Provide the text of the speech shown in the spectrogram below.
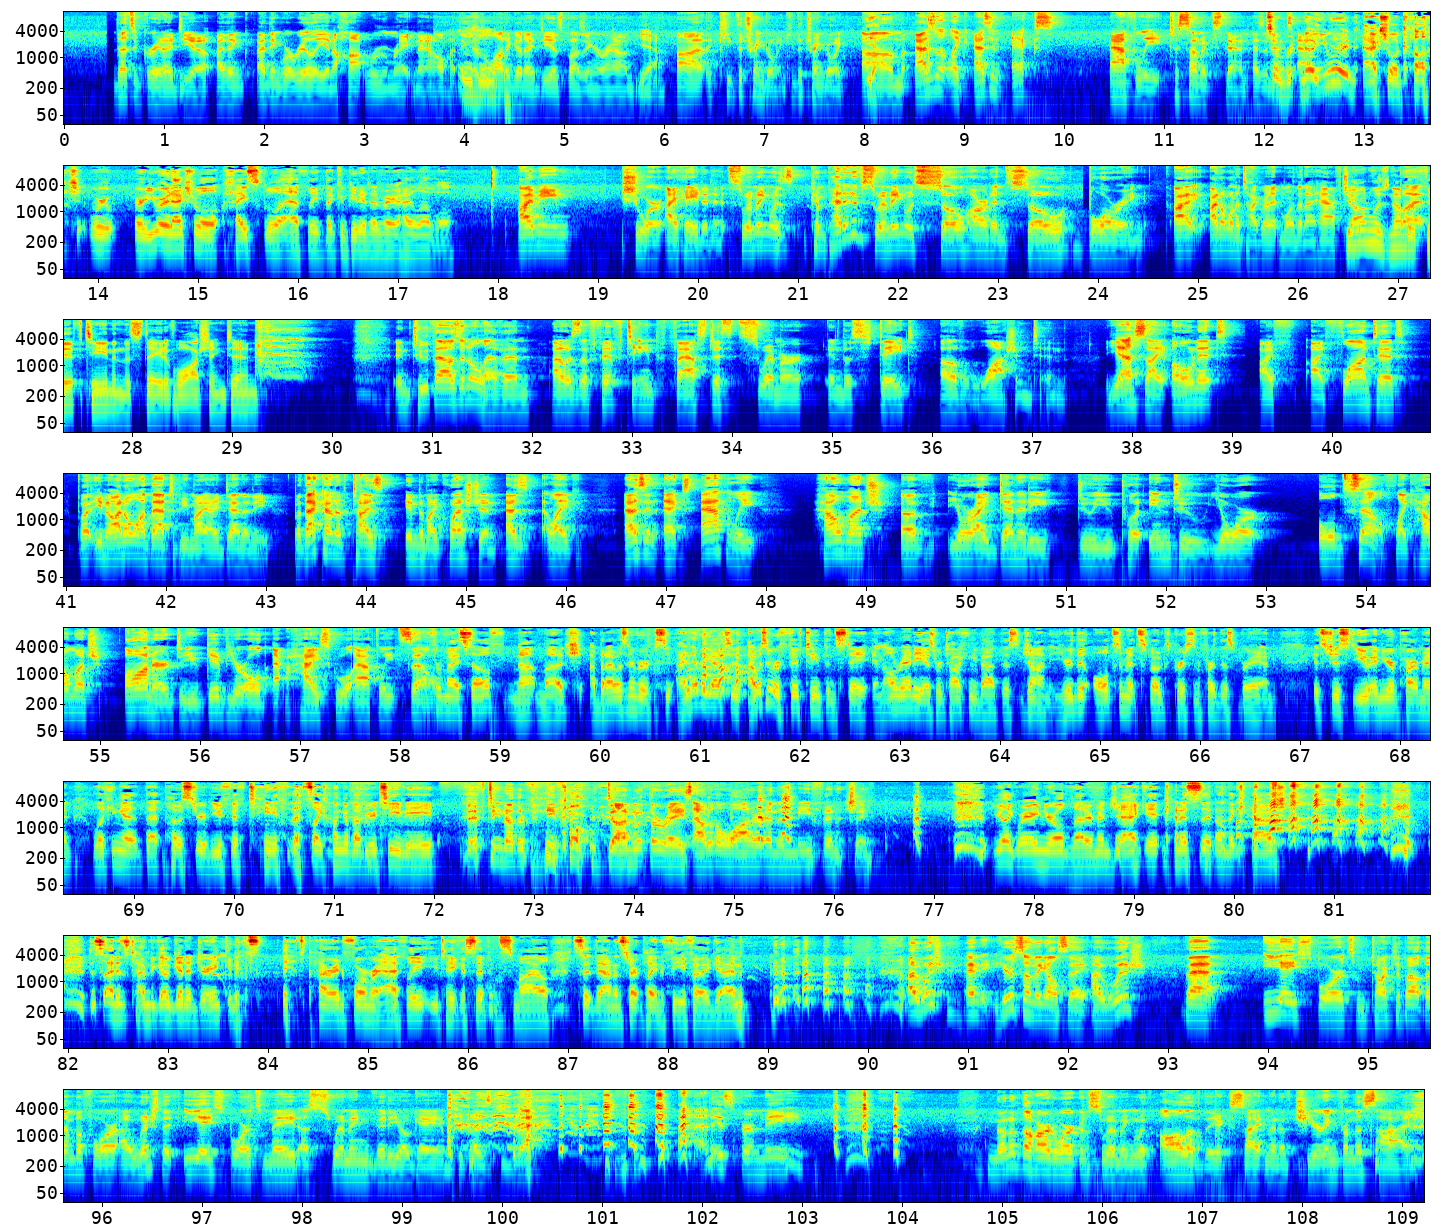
That's a great idea. I think I think we're really in a hot room right now. I think there's a lot of good ideas buzzing around. Yeah. Uh, keep the train going. Keep the train going. Yeah. Um, as a like as an ex athlete to some extent, as an So ex no, you were an actual college, or or you were an actual high school athlete that competed at a very high level. I mean, sure, I hated it. Swimming was competitive. Swimming was so hard and so boring. I I don't want to talk about it more than I have to. John was number but 15 in the state of Washington. In 2011, I was the 15th fastest swimmer in the state of Washington. Yes, I own it. I, I flaunt it. But, you know, I don't want that to be my identity. But that kind of ties into my question. As, like, as an ex athlete, how much of your identity do you put into your old self? Like, how much honor do you give your old high school athlete self? For myself, not much, but I was never. See, I never got to. I was never fifteenth in state, and already as we're talking about this, John, you're the ultimate spokesperson for this brand. It's just you in your apartment looking at that poster of you fifteenth that's like hung above your TV. 15 other people done with the race out of the water and then me finishing. You're like wearing your old Letterman jacket, kind of sitting on the couch. Decide it's time to go get a drink, and it's it's Powerade former athlete. You take a sip and smile, sit down and start playing FIFA again. I wish, and here's something I'll say I wish that EA Sports, we've talked about them before, I wish that EA Sports made a swimming video game because that, that is for me. None of the hard work of swimming with all of the excitement of cheering from the side.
